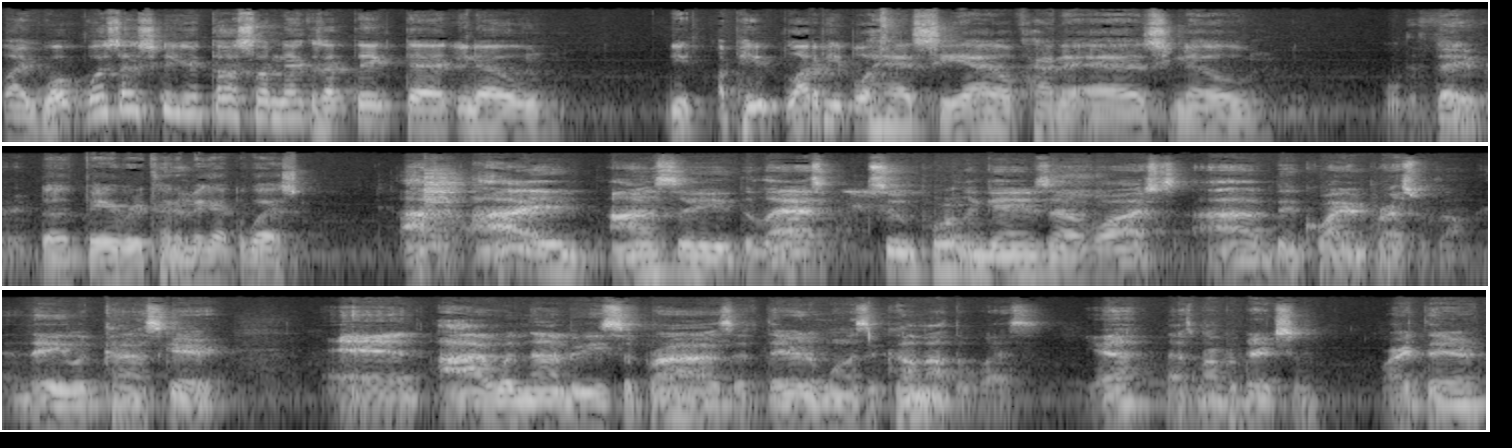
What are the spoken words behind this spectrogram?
like, what what's actually your thoughts on that? Because I think that you know, a, pe- a lot of people had Seattle kind of as you know the favorite, the, the favorite to kind of make out the West. I, I, honestly, the last two Portland games I've watched, I've been quite impressed with them, and they look kind of scary. And I would not be surprised if they're the ones that come out the West. Yeah, that's my prediction right there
